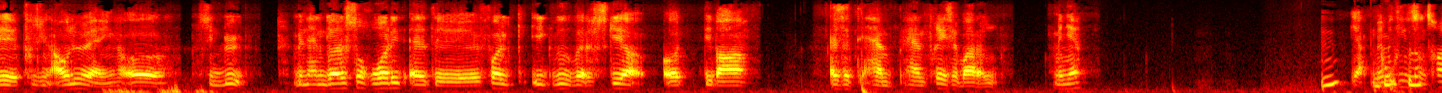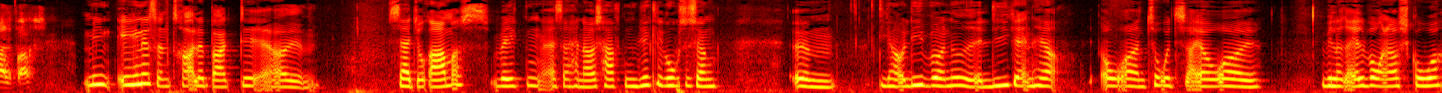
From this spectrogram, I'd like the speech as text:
øh, på sin aflevering og sin løb. Men han gør det så hurtigt, at øh, folk ikke ved, hvad der sker, og det er bare... Altså, han, han fræser bare derud. Men ja. Mm, Ja, en hvem god er din centrale boks? Min ene centrale bak, det er øhm, Sergio Ramos, hvilken, altså han har også haft en virkelig god sæson. Øhm, de har jo lige vundet øh, ligaen her, over en 2-1 sejr over øh, Villarreal, hvor han også scorer.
